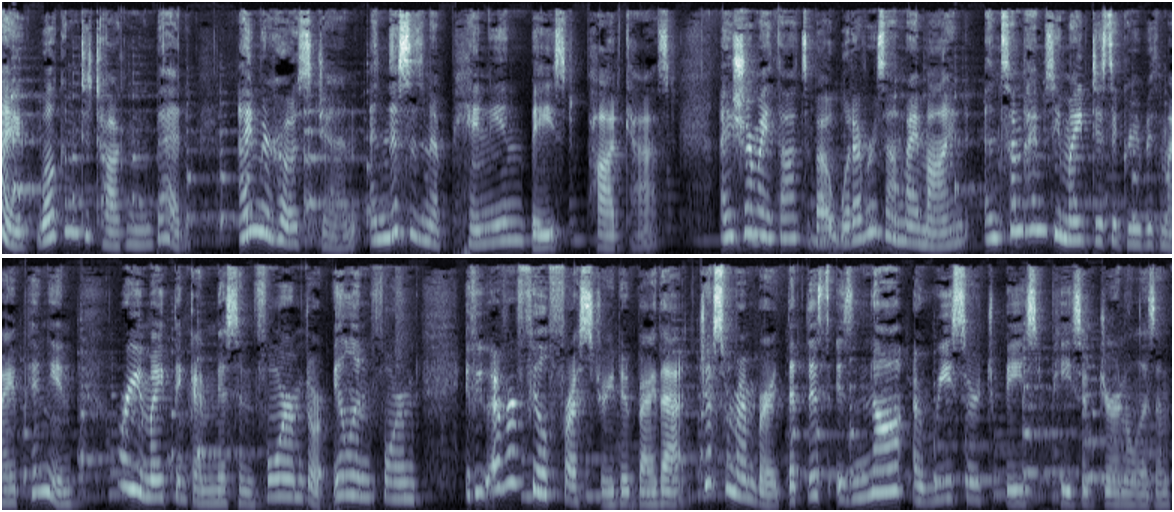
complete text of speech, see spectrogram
Hi, welcome to Talking in Bed. I'm your host, Jen, and this is an opinion based podcast. I share my thoughts about whatever's on my mind, and sometimes you might disagree with my opinion, or you might think I'm misinformed or ill informed. If you ever feel frustrated by that, just remember that this is not a research based piece of journalism.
